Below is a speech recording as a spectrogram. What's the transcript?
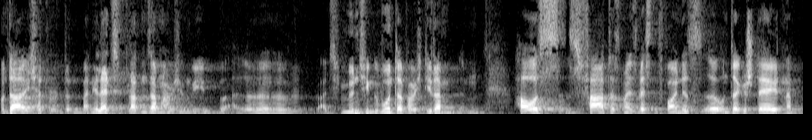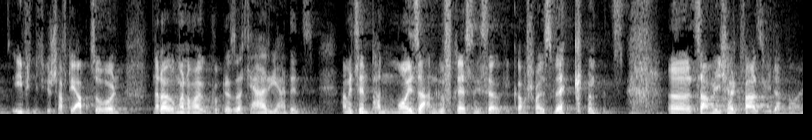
Und da ich hatte dann meine letzte Plattensammlung habe ich irgendwie, äh, als ich in München gewohnt habe, habe ich die dann im Haus des Vaters meines besten Freundes äh, untergestellt und habe ewig nicht geschafft, die abzuholen. Und dann hat er irgendwann nochmal geguckt und gesagt, ja, die hat jetzt, haben jetzt ein paar Mäuse angefressen. Ich sage, okay, komm, schmeiß weg. Und jetzt äh, sammle ich halt quasi wieder neu.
